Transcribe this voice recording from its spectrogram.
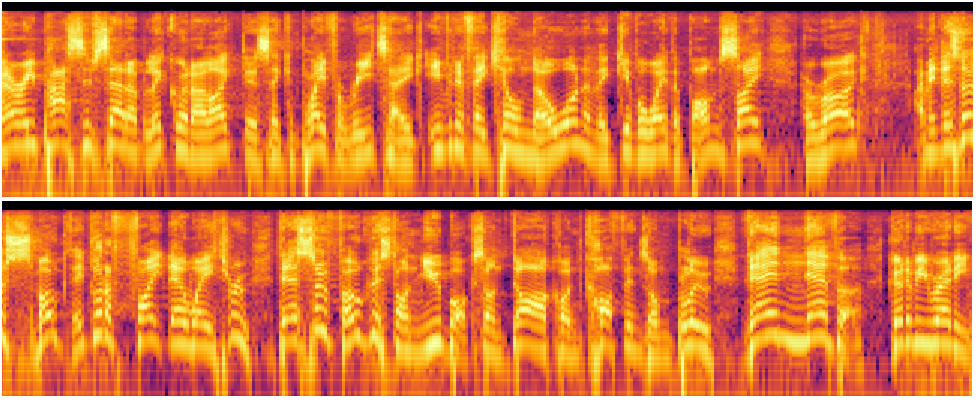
Very passive setup. Liquid, I like this. They can play for retake. Even if they kill no one and they give away the bomb site, Heroic, I mean, there's no smoke. They've got to fight their way through. They're so focused on Nubox, on Dark, on Coffins, on Blue. They're never going to be ready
